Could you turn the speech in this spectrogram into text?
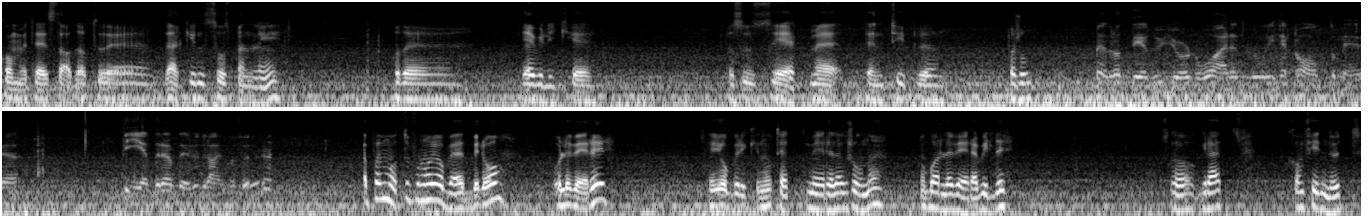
kommer til et stadium at det, det er ikke så spennende lenger. Og det Jeg vil ikke assosiert med den type person. Mener du at det du gjør nå, er noe helt annet og mer bedre enn det du dreiv med før? Ja, på en måte, for nå jobber jeg i et byrå og leverer. Så jeg jobber ikke noe tett med redaksjonene. Nå bare leverer jeg bilder. Så greit, kan finne ut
